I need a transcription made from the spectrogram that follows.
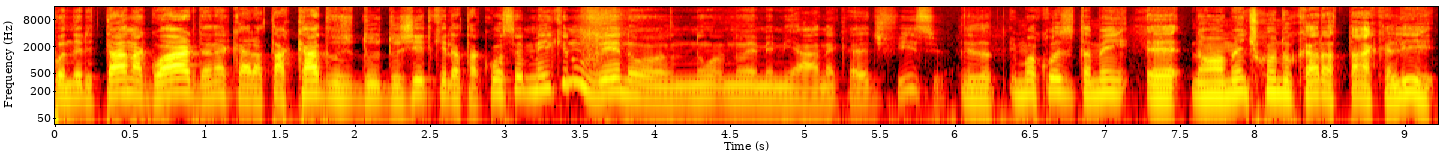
quando ele tá na guarda, né, cara, atacado do, do, jeito que ele atacou, você meio que não vê no, no, no MMA, né, cara? É difícil. Exato. E uma coisa também, é, normalmente quando o cara ataca ali,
